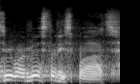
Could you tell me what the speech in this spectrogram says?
See if I missed any spots.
